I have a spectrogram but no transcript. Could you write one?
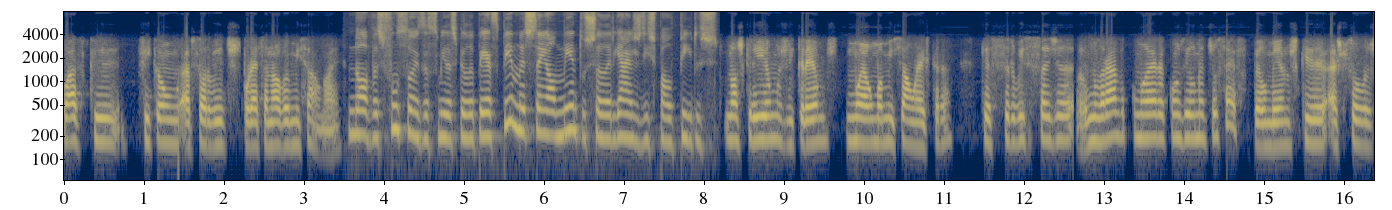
quase que ficam absorvidos por essa nova missão, não é? Novas funções assumidas pela PSP, mas sem aumentos salariais, diz Paulo Pires. Nós queríamos e queremos, como é uma missão extra, que esse serviço seja remunerado como era com os elementos do CEF. Pelo menos que as pessoas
